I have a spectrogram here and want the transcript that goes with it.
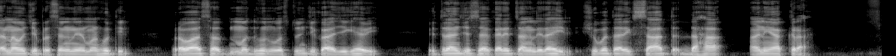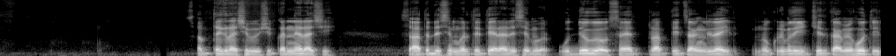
तणावाचे प्रसंग निर्माण होतील. प्रवासामधून वस्तूंची काळजी घ्यावी. मित्रांचे सहकार्य चांगले राहील. शुभ तारीख सात दहा आणि अकरा. साप्ताहिक राशीविषयी कन्या राशी सात डिसेंबर ते तेरा डिसेंबर. उद्योग व्यवसायात प्राप्ती चांगली राहील. नोकरीमध्ये इच्छित कामे होतील.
